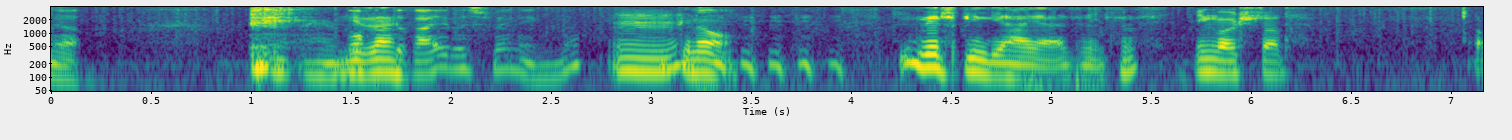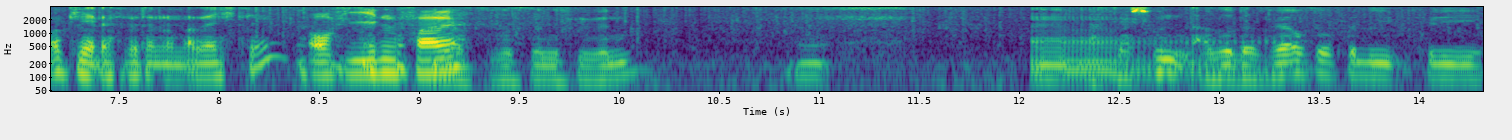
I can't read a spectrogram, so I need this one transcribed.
Ja. Noch gesagt, drei bis Schwenning, ne? genau. Gegen wen spielen die Haie als nächstes? Ingolstadt. Okay, das wird dann Nummer 16. Auf jeden Fall. Das wirst du nicht gewinnen. Äh, Das wäre schon, also das wäre auch so für die, für die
